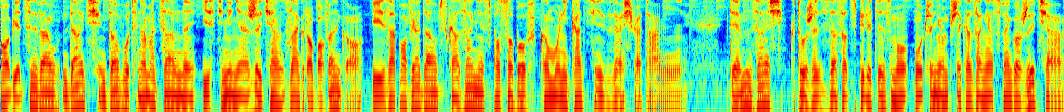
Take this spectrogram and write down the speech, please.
obiecywał dać dowód namacalny istnienia życia zagrobowego i zapowiadał wskazanie sposobów komunikacji ze światami. Tym zaś, którzy z zasad spirytyzmu uczynią przekazania swego życia,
